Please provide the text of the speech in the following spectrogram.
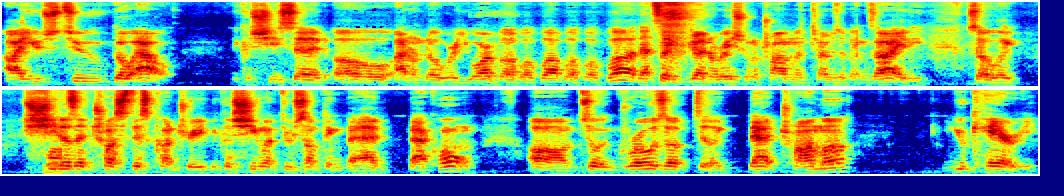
I used to go out because she said, "Oh, I don't know where you are," blah blah blah blah blah blah. That's like generational trauma in terms of anxiety. So like she doesn't trust this country because she went through something bad back home. Um, so it grows up to like that trauma you carry,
